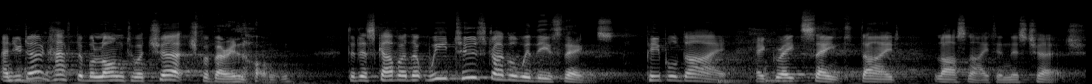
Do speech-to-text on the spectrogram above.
And you don't have to belong to a church for very long to discover that we too struggle with these things. People die. A great saint died last night in this church.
